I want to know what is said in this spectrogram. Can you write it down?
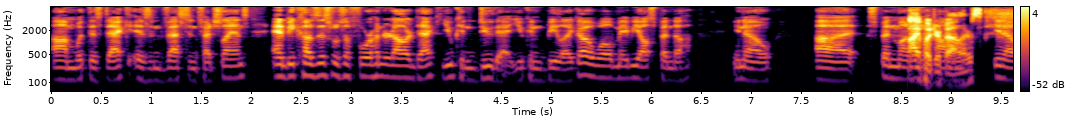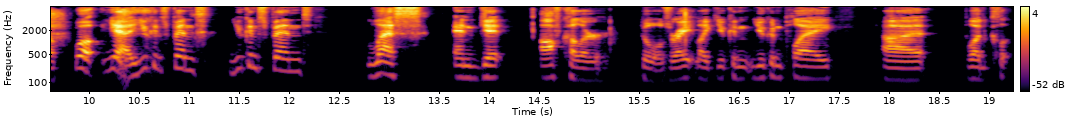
um, with this deck is invest in fetch lands. And because this was a $400 deck, you can do that. You can be like, oh, well, maybe I'll spend a, you know, uh, spend money. five hundred dollars. you know well yeah you can spend you can spend less and get off color duels right like you can you can play uh blood Cl-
